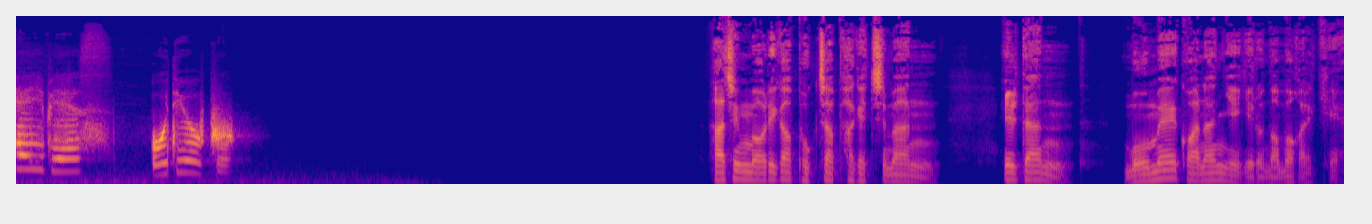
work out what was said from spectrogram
KBS 오디오북 아직 머리가 복잡하겠지만 일단 몸에 관한 얘기로 넘어갈게요.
